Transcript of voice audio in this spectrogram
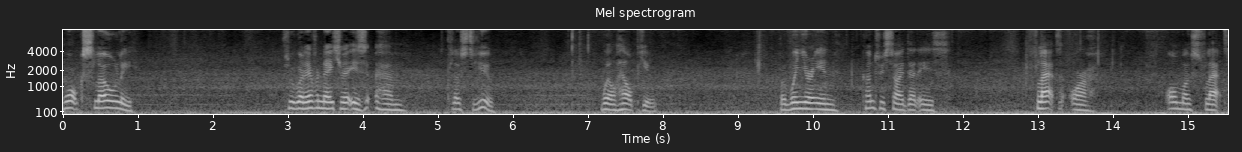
walk slowly through whatever nature is um, close to you will help you. But when you're in countryside that is flat or almost flat,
